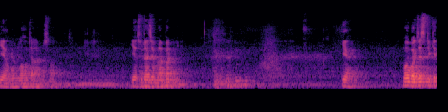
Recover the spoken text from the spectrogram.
Ya Allah taala bersama. Ya sudah jam 8 nih. Ya. Mau baca sedikit?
